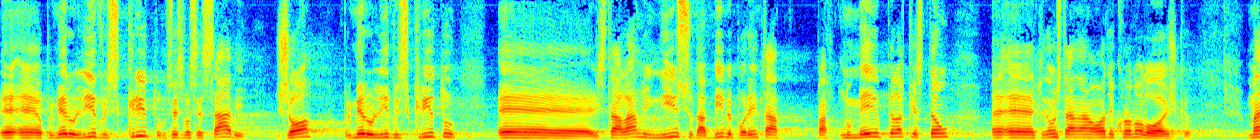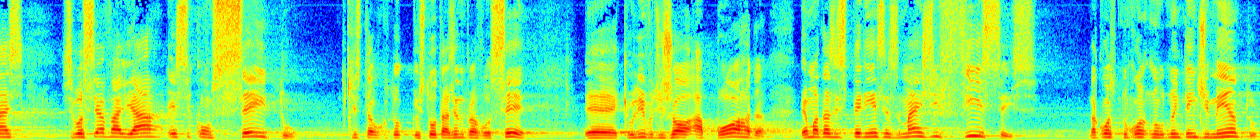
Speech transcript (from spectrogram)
é, é, o primeiro livro escrito, não sei se você sabe, Jó, primeiro livro escrito, é, ele está lá no início da Bíblia, porém está no meio pela questão é, é, que não está na ordem cronológica. Mas se você avaliar esse conceito que estou, trazendo para você, é, que o livro de Jó aborda, é uma das experiências mais difíceis no, no, no entendimento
